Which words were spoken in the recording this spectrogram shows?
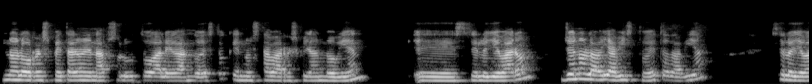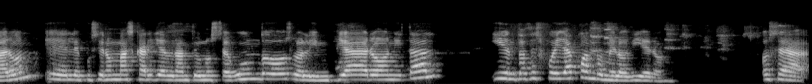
No lo respetaron en absoluto alegando esto, que no estaba respirando bien. Eh, se lo llevaron. Yo no lo había visto eh, todavía. Se lo llevaron, eh, le pusieron mascarilla durante unos segundos, lo limpiaron y tal. Y entonces fue ya cuando me lo dieron. O sea,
